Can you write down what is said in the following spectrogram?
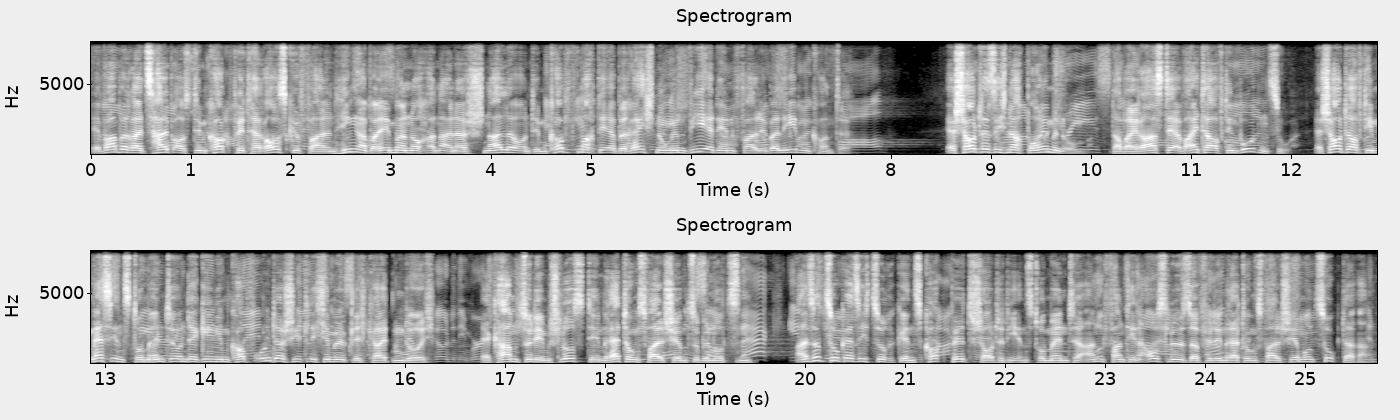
Er war bereits halb aus dem Cockpit herausgefallen, hing aber immer noch an einer Schnalle und im Kopf machte er Berechnungen, wie er den Fall überleben konnte. Er schaute sich nach Bäumen um. Dabei raste er weiter auf den Boden zu. Er schaute auf die Messinstrumente und er ging im Kopf unterschiedliche Möglichkeiten durch. Er kam zu dem Schluss, den Rettungsfallschirm zu benutzen. Also zog er sich zurück ins Cockpit, schaute die Instrumente an, fand den Auslöser für den Rettungsfallschirm und zog daran.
